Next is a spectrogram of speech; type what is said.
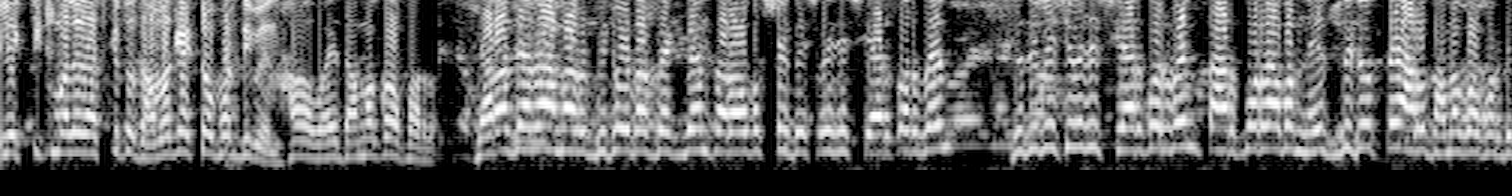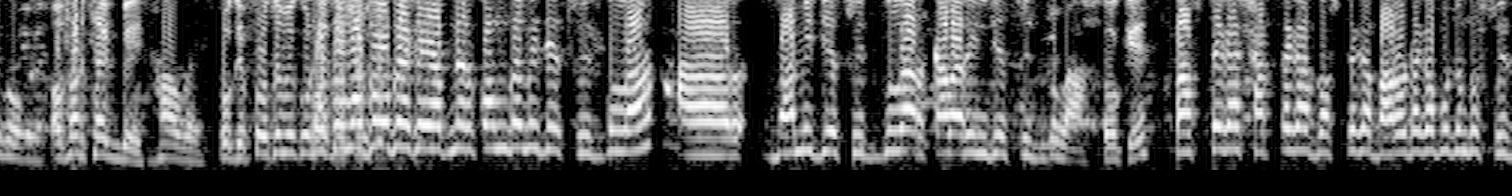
ইলেকট্রিক মালের আজকে তো ধামাকে একটা অফার দিবেন। হ্যাঁ ভাই ধামাকা অফার যারা যারা আমার ভিডিওটা দেখবেন তারা অবশ্যই বেশি বেশি শেয়ার করবেন। যদি বেশি বেশি শেয়ার করবেন তারপরে আবার নেক্সট ভিডিওতে আরও ধামাকা অফার দিব। অফার থাকবে? হ্যাঁ ভাই। ওকে প্রথমে কোনটা প্রথমত? দেখাই আপনার কম দামি যে সুইচগুলা আর দামি যে সুইচগুলা আর কালারিং যে সুইচগুলা ওকে পাঁচ টাকা সাত টাকা দশ টাকা বারো টাকা পর্যন্ত সুইচ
